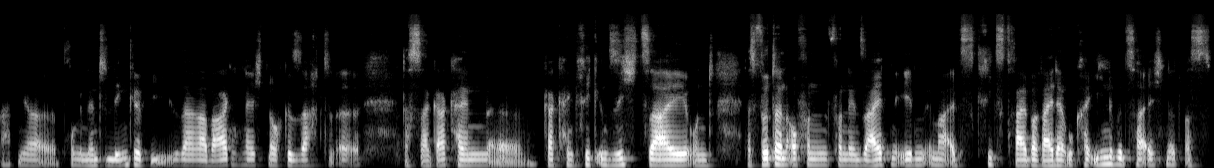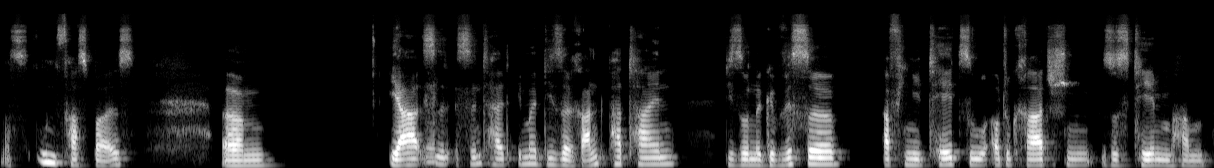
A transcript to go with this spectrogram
hatten ja prominente Linke wie Sarah Wagenknecht noch gesagt, äh, dass da gar kein, äh, gar kein Krieg in Sicht sei. Und das wird dann auch von, von den Seiten eben immer als Kriegstreiberei der Ukraine bezeichnet, was, was unfassbar ist. Ähm, ja, es, es, sind halt immer diese Randparteien, die so eine gewisse Affinität zu autokratischen Systemen haben.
